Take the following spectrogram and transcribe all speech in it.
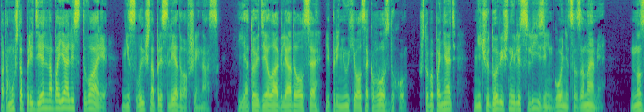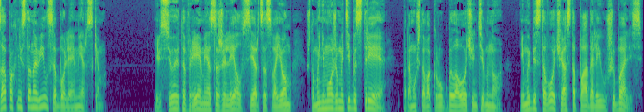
потому что предельно боялись твари, неслышно преследовавшей нас. Я то и дело оглядывался и принюхивался к воздуху, чтобы понять, не чудовищный ли слизень гонится за нами. Но запах не становился более мерзким. И все это время я сожалел в сердце своем, что мы не можем идти быстрее, потому что вокруг было очень темно, и мы без того часто падали и ушибались.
